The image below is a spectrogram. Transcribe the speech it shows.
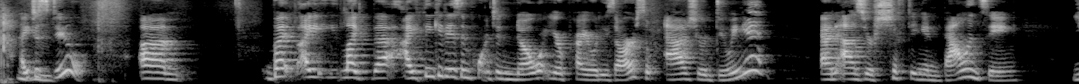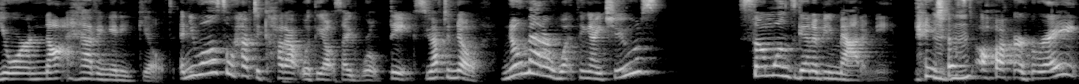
Mm-hmm. I just mm-hmm. do. Um, but I like that. I think it is important to know what your priorities are. So as you're doing it and as you're shifting and balancing, you're not having any guilt. And you also have to cut out what the outside world thinks. You have to know no matter what thing I choose, someone's going to be mad at me. They just mm-hmm. are, right?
